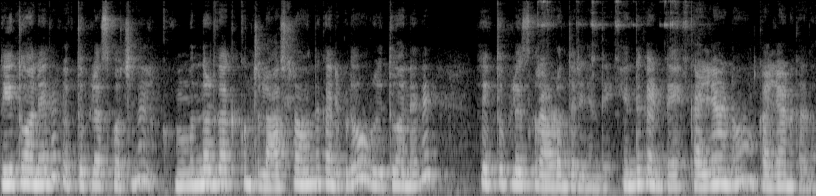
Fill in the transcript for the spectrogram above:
రీతు అనేది ఫిఫ్త్ ప్లేస్కి వచ్చింది. ముందటి దాకా కొంచెం లాస్ట్లో ఉంది. కానీ ఇప్పుడు రీతు అనేది ఫిఫ్త్ ప్లేస్కి రావడం జరిగింది. ఎందుకంటే కళ్యాణం కళ్యాణ్ కాదు.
